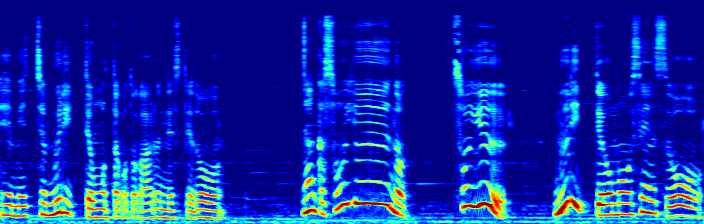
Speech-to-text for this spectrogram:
えめっちゃ無理って思ったことがあるんですけどなんかそういうのそういう無理って思うセンスを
